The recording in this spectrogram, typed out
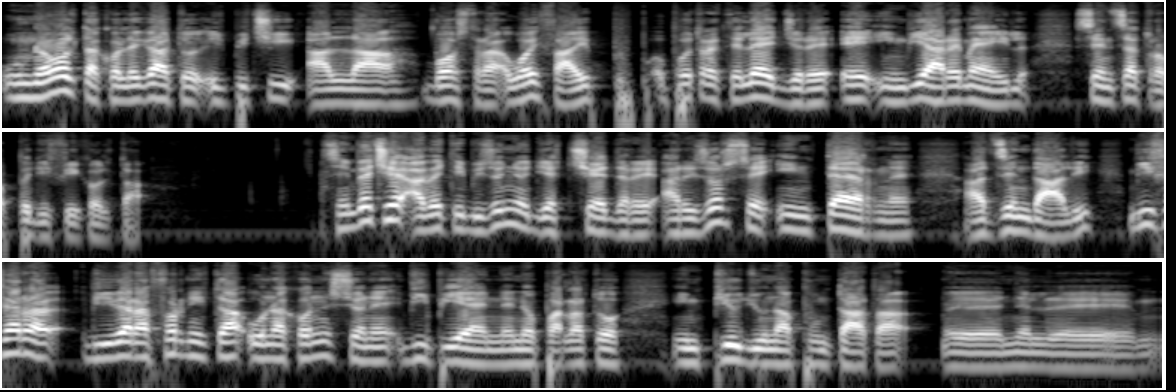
Una volta collegato il PC alla vostra WiFi p- potrete leggere e inviare mail senza troppe difficoltà. Se invece avete bisogno di accedere a risorse interne aziendali, vi, farà, vi, verrà fornita una connessione VPN, ne ho parlato in più di una puntata eh, nelle,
